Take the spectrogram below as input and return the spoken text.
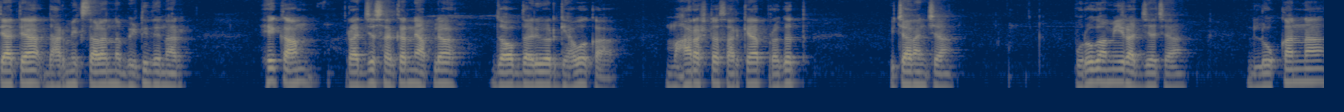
त्या त्या धार्मिक स्थळांना भेटी देणार. हे काम राज्य सरकारने आपल्या जबाबदारीवर घ्यावं का? महाराष्ट्रासारख्या प्रगत विचारांच्या पुरोगामी राज्याच्या लोकांना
